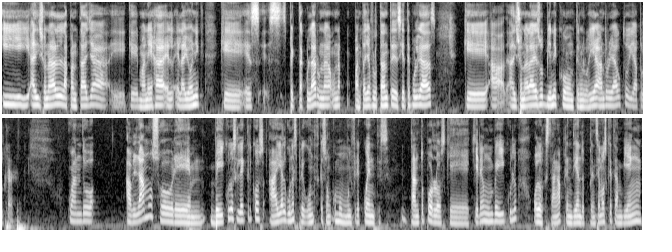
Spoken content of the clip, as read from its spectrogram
y adicional la pantalla eh, que maneja el, Ionic, que es, espectacular, una, pantalla flotante de 7 pulgadas, que adicional a eso viene con tecnología Android Auto y Apple Car. Cuando hablamos sobre mm, vehículos eléctricos, hay algunas preguntas que son como muy frecuentes tanto por los que quieren un vehículo o los que están aprendiendo. Pensemos que también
